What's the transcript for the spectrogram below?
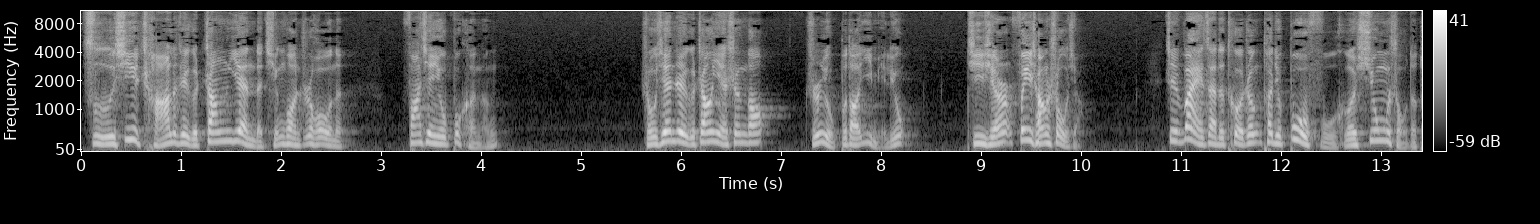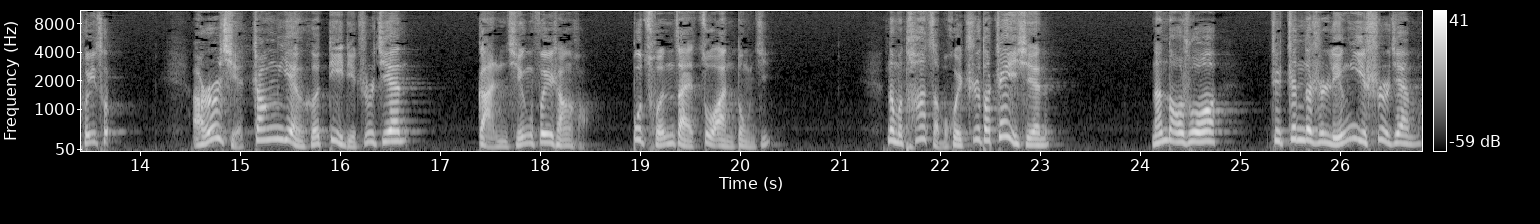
仔细查了这个张燕的情况之后呢，发现又不可能。首先，这个张燕身高只有不到一米六，体型非常瘦小，这外在的特征他就不符合凶手的推测。而且张燕和弟弟之间感情非常好，不存在作案动机。那么他怎么会知道这些呢？难道说这真的是灵异事件吗？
